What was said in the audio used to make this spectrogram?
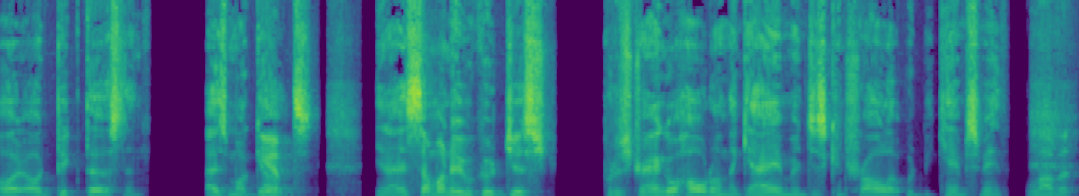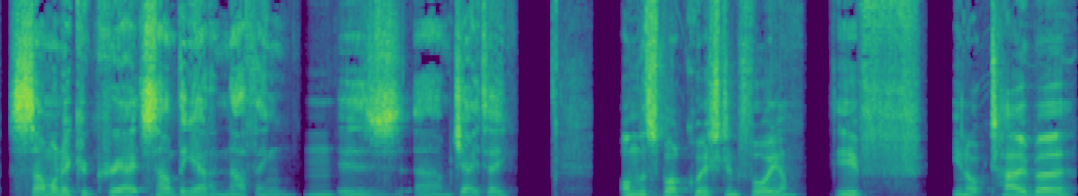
I'd, I'd pick Thurston as my goat. You know, someone who could just put a stranglehold on the game and just control it would be Cam Smith. Love it. Someone who can create something out of nothing Mm. is um, JT. On the spot question for you. If in October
